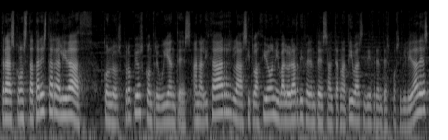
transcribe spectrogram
tras constatar esta realidad con los propios contribuyentes, analizar la situación y valorar diferentes alternativas y diferentes posibilidades,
